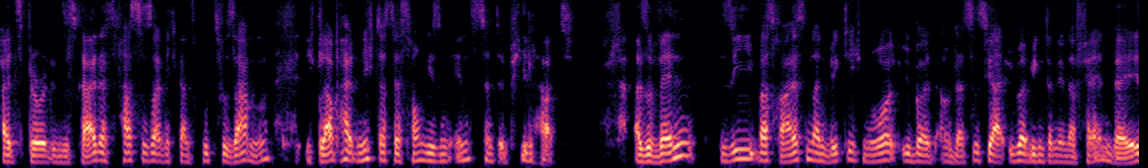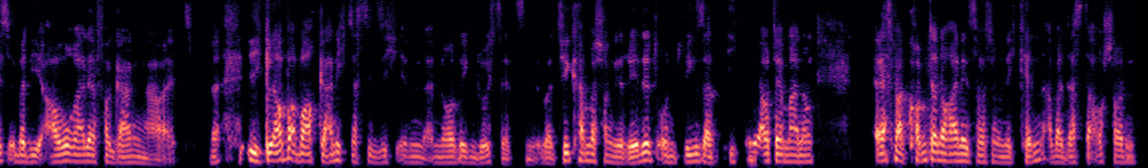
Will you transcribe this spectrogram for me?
als Spirit in the Sky. Das fasst es eigentlich ganz gut zusammen. Ich glaube halt nicht, dass der Song diesen Instant Appeal hat. Also wenn sie was reißen, dann wirklich nur über, und das ist ja überwiegend dann in der Fanbase, über die Aura der Vergangenheit. Ne? Ich glaube aber auch gar nicht, dass sie sich in Norwegen durchsetzen. Über Tick haben wir schon geredet und wie gesagt, ich bin ja auch der Meinung, erstmal kommt da noch einiges, was wir noch nicht kennen, aber dass da auch schon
